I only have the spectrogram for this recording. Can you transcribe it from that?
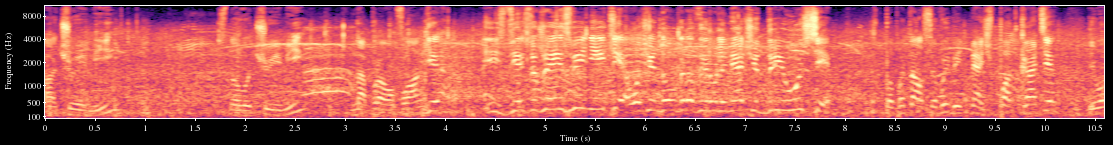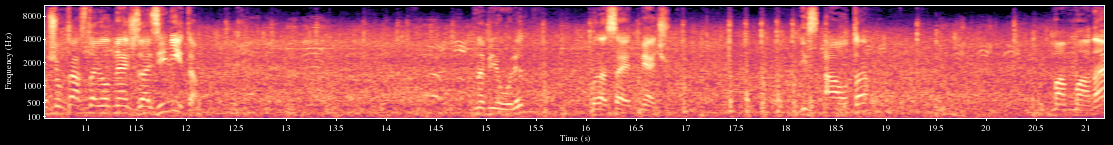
а, Чуэми. Снова Чуэми на правом фланге. И здесь уже, извините, очень долго разыгрывали мяч и Дриуси. Попытался выбить мяч в подкате. И, в общем-то, оставил мяч за «Зенитом». Набиулин бросает мяч из аута. Мамана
